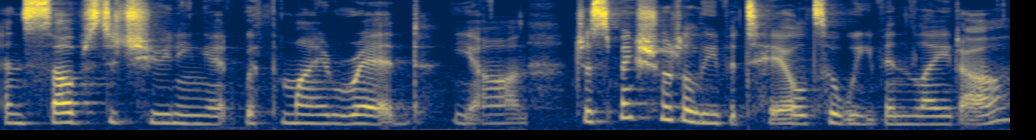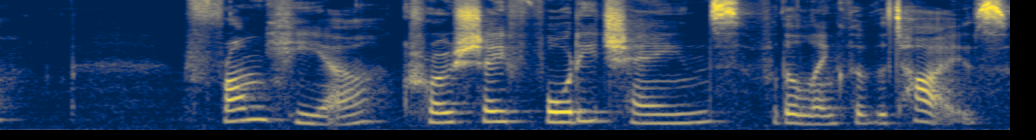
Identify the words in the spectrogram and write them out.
and substituting it with my red yarn. Just make sure to leave a tail to weave in later. From here, crochet 40 chains for the length of the ties.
